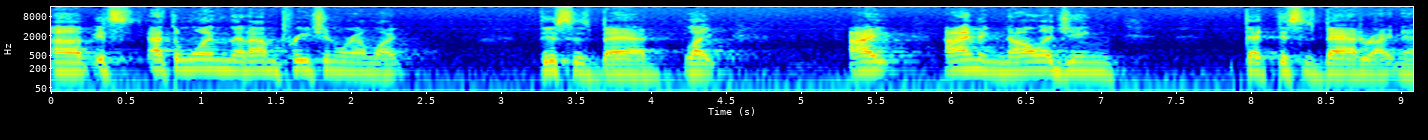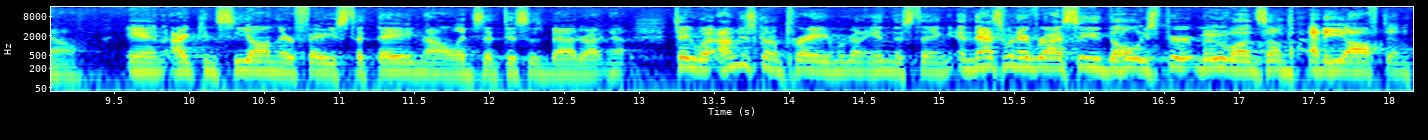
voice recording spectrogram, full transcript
uh, it's at the one that I'm preaching where I'm like, this is bad. Like, I, I'm acknowledging that this is bad right now. And I can see on their face that they acknowledge that this is bad right now. Tell you what, I'm just going to pray and we're going to end this thing. And that's whenever I see the Holy Spirit move on somebody often.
